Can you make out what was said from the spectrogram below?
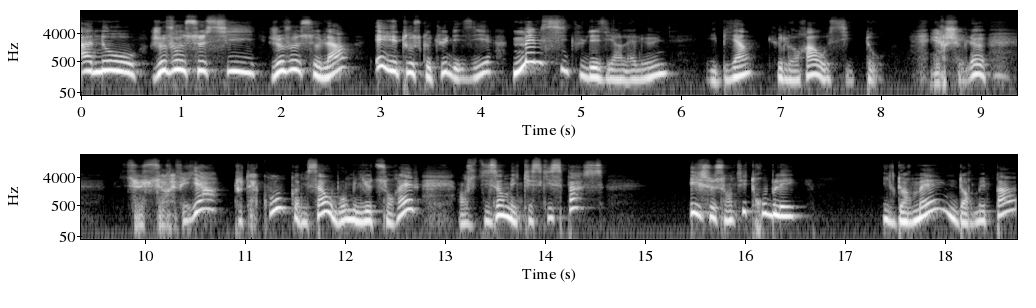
anneau, je veux ceci, je veux cela, et tout ce que tu désires, même si tu désires la lune, eh bien, tu l'auras aussitôt. Herschele se, réveilla tout à coup, comme ça, au beau milieu de son rêve, en se disant Mais qu'est-ce qui se passe? Il se sentit troublé. Il dormait, il ne dormait pas,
